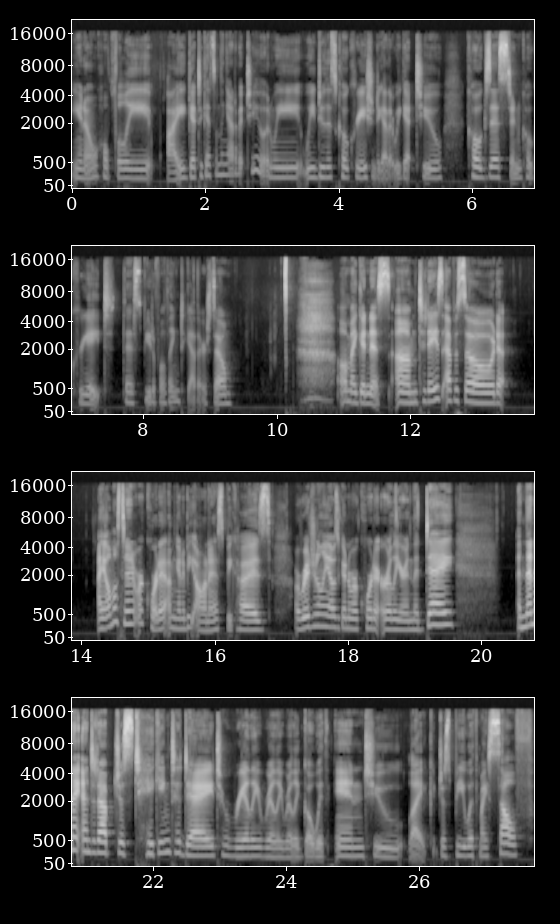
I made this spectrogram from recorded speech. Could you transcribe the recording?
you know hopefully i get to get something out of it too. And we we do this co-creation together. We get to coexist and co-create this beautiful thing together. So oh my goodness. Um today's episode I almost didn't record it, I'm going to be honest, because originally I was going to record it earlier in the day. And then I ended up just taking today to really, really, really go within to like just be with myself.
